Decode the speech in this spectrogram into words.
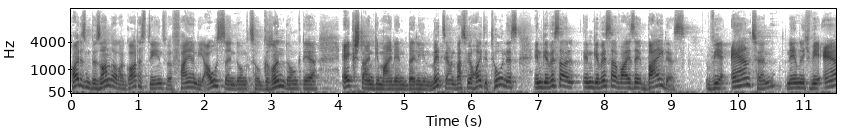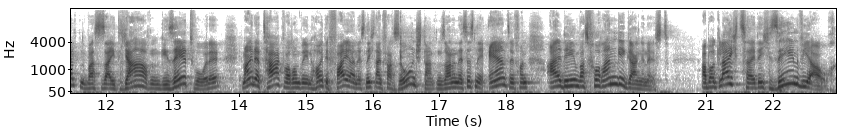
Heute ist ein besonderer Gottesdienst. Wir feiern die Aussendung zur Gründung der Eckstein-Gemeinde in Berlin-Mitte. Und was wir heute tun, ist in gewisser, in gewisser Weise beides wir ernten, nämlich wir ernten, was seit Jahren gesät wurde. Ich meine, der Tag, warum wir ihn heute feiern, ist nicht einfach so entstanden, sondern es ist eine Ernte von all dem, was vorangegangen ist. Aber gleichzeitig sehen wir auch,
